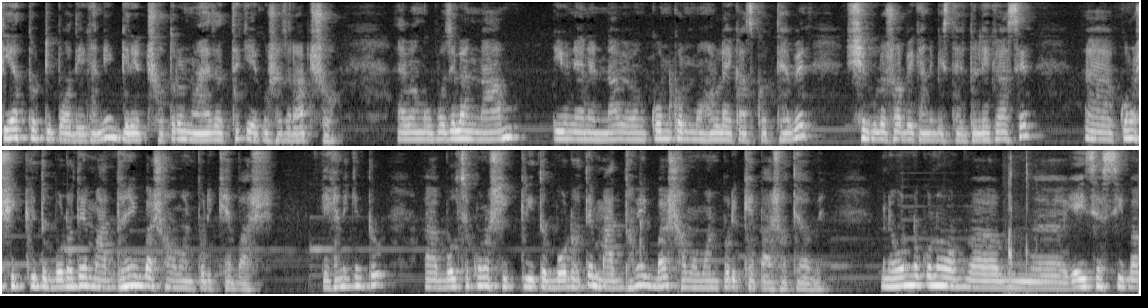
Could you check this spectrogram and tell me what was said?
তিয়াত্তরটি পদ এখানে গ্রেড সতেরো, নয় হাজার থেকে একুশ হাজার আটশো। এবং উপজেলার নাম, ইউনিয়নের নাম এবং কোন কোন মহল্লায় কাজ করতে হবে, সেগুলো সব এখানে বিস্তারিত লেখা আছে। কোনো স্বীকৃত বোর্ড হতে মাধ্যমিক বা সমমান পরীক্ষায় পাস এখানে কিন্তু বলছে কোনো স্বীকৃত বোর্ড হতে মাধ্যমিক বা সমমান পরীক্ষায় পাশ হতে হবে। মানে অন্য কোনো এইচএসসি বা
